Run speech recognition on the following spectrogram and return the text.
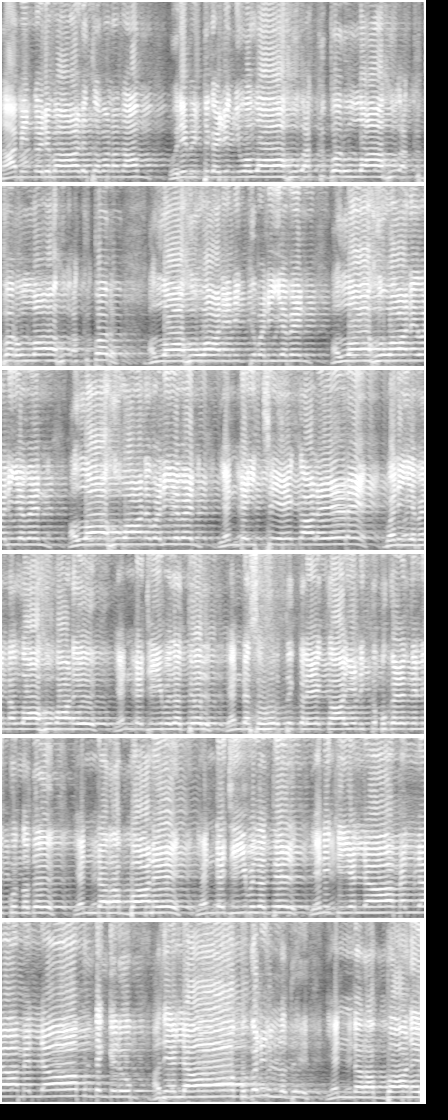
നാം ഇന്ന് ഒരുപാട് തവണ നാം ഒരുമിട്ട് കഴിഞ്ഞു. അള്ളാഹു അക്ബർ അള്ളാഹു അക്ബർ അള്ളാഹു അക്ബർ. അള്ളാഹുവാണ് എനിക്ക് വലിയവൻ. അള്ളാഹുവാണ് വലിയവൻ. അള്ളാഹുവാണ് വലിയവൻ. എന്റെ ഇച്ഛയേക്കാളേറെ വലിയവൻ അള്ളാഹുവാണ്. എന്റെ ജീവിതത്തിൽ എന്റെ സുഹൃത്തുക്കളേക്കാൾ എനിക്ക് മുകളിൽ നിൽക്കുന്നത് എന്റെ റബ്ബാണ്. എന്റെ ജീവിതത്തിൽ എനിക്ക് എല്ലാം എല്ലാം എല്ലാം ഉണ്ടെങ്കിലും അതിനെല്ലാം മുകളിലുള്ളത് എന്റെ റബ്ബാണ്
